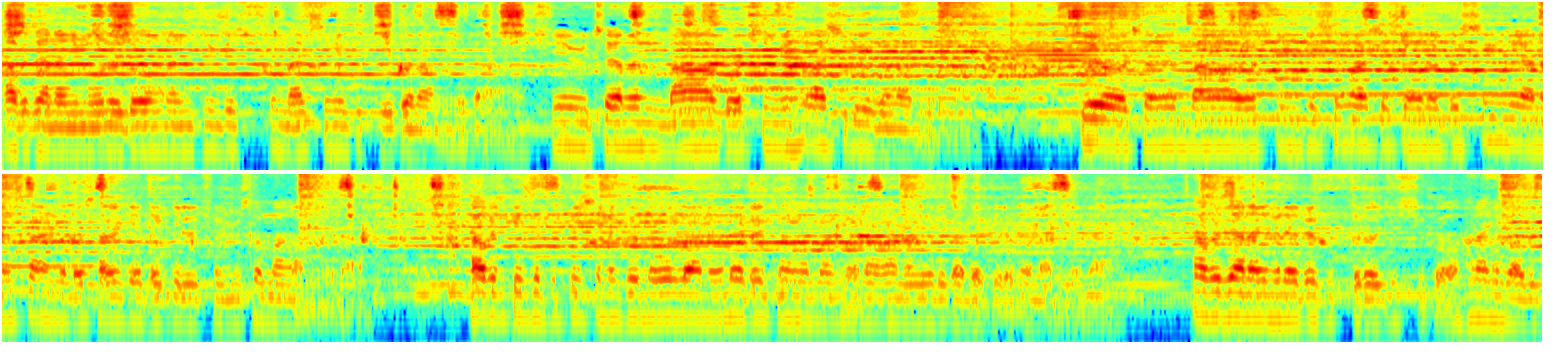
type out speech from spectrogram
아버지 하나님 오늘도 하나님 주님께 주신 말씀을 듣기 원합니다. 주님 저는 망하고 주님이 흥하시길 원합니다. 주여 저는 망하고 주님께 승하셔서 오늘도 승리하는 삶으로 살게 되기를 주님 소망합니다. 아버지께서 베푸시는 그 놀라운 은혜를 경험하며 나가는 우리가 되기를 원합니다. 아버지 하나님 은혜를 붙들어 주시고 하나님 아버지 주님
